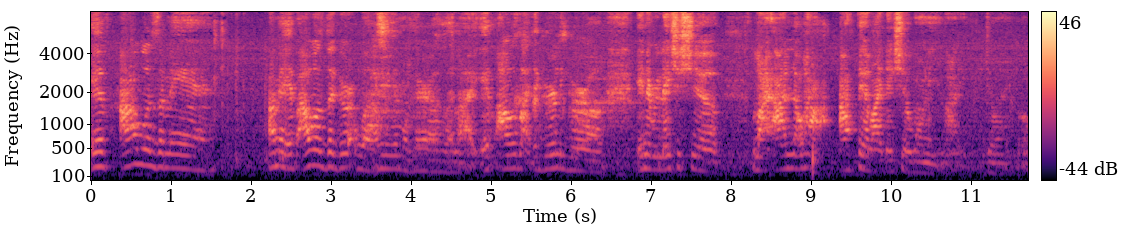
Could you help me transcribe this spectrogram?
if I was a man. I mean, if I was the girl, well, I mean, I'm a girl, but like, if I was like the girly girl in a relationship, like, I know how I feel like they should want it, like, doing or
